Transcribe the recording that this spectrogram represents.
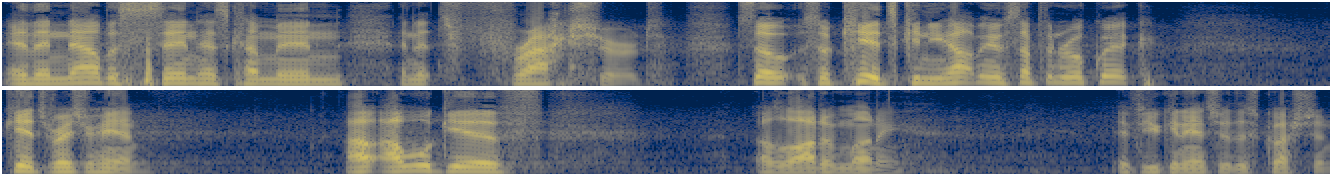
and then now the sin has come in and it's fractured. So, so kids, can you help me with something real quick? Kids, raise your hand. I, I will give a lot of money if you can answer this question.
